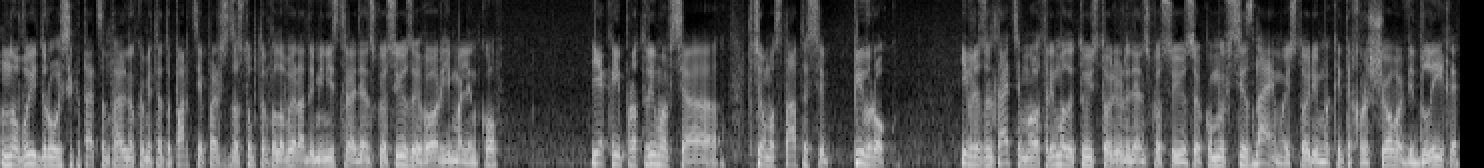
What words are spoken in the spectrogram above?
новий другий секретар Центрального комітету партії, перший заступник голови Ради міністрів Радянського Союзу Георгій Малінков, який протримався в цьому статусі півроку. І в результаті ми отримали ту історію Радянського Союзу, яку ми всі знаємо: історію Микити Хрущова, відлиги,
